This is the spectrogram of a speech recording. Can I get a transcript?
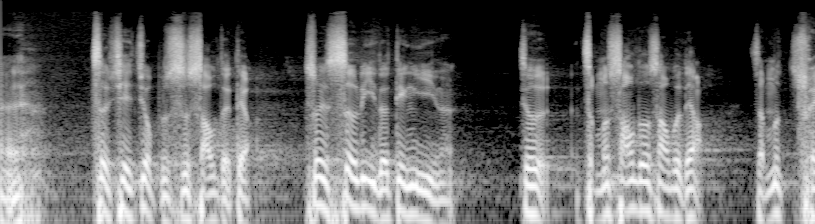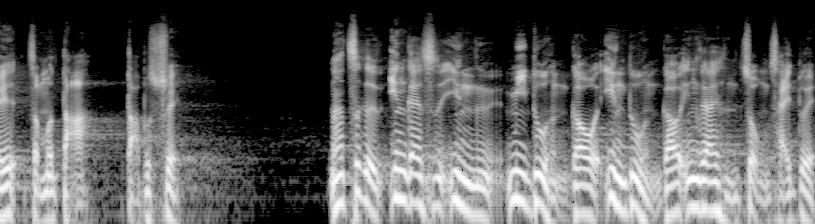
呃，这些就不是烧得掉。所以舍利的定义呢，就是怎么烧都烧不掉，怎么锤怎么打打不碎。那这个应该是硬密度很高、硬度很高，应该很重才对。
